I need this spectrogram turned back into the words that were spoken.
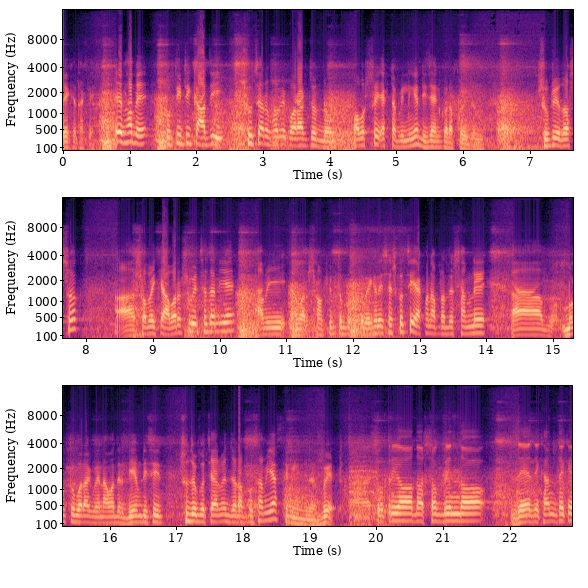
রেখে থাকে। এভাবে প্রতিটি কাজই সুচারুভাবে করার জন্য অবশ্যই একটা বিল্ডিংয়ের ডিজাইন করা প্রয়োজন। সুপ্রিয় দর্শক সবাইকে আবারও শুভেচ্ছা জানিয়ে আমি আমার সংক্ষিপ্ত বক্তব্য এখানে শেষ করছি। এখন আপনাদের সামনে বক্তব্য রাখবেন আমাদের বিএমডিসির সুযোগ্য চেয়ারম্যান জনাব মুসামিয়া সিভিল ইঞ্জিনিয়ার বুয়েট সুপ্রিয় দর্শকবৃন্দ, যে যেখান থেকে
